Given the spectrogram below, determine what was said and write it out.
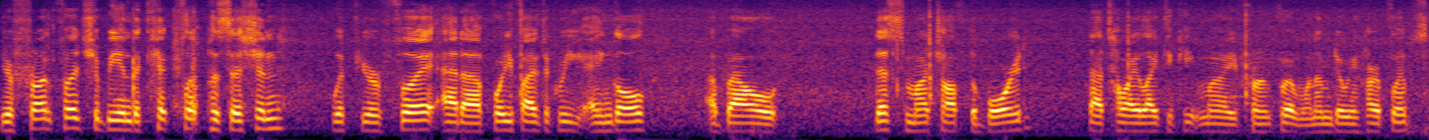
your front foot should be in the kick flip position with your foot at a 45 degree angle about this much off the board. That's how I like to keep my front foot when I'm doing hard flips.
